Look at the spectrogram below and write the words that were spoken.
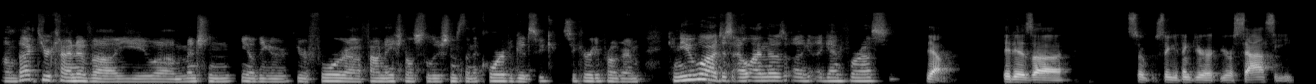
Um, back to your kind of, uh, you uh, mentioned, you know, the, your, your four uh, foundational solutions and the core of a good sec- security program. Can you uh, just outline those uh, again for us? Yeah, it is. Uh, so, so you think you're, you're SASE,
